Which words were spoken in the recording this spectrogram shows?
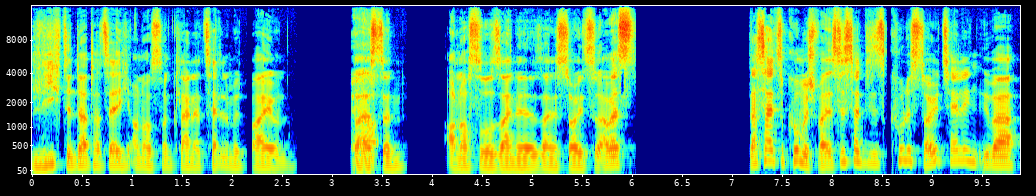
liegt denn da tatsächlich auch noch so ein kleiner Zettel mit bei und ja. da ist dann auch noch so seine, seine Story zu. Aber es, das ist halt so komisch, weil es ist halt dieses coole Storytelling über,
